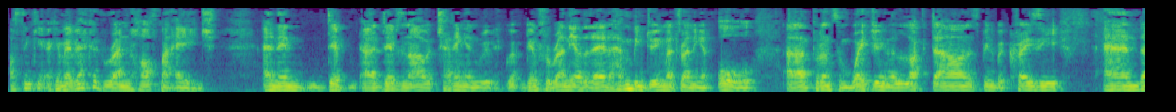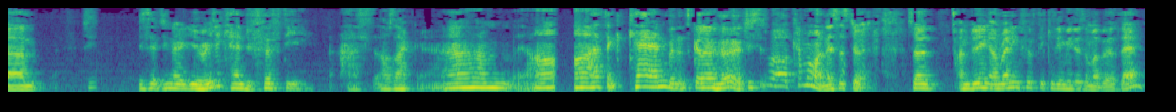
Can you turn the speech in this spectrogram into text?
was thinking, okay, maybe I could run half my age. And then Deb, uh, Debs and I were chatting and we were going for a run the other day and I haven't been doing much running at all. Uh, put on some weight during the lockdown. It's been a bit crazy. And, um, she said, you know, you really can do 50. I, was like, um, oh, I think I can, but it's going to hurt. She says, well, come on, let's just do it. So I'm doing, I'm running 50 kilometers on my birthday.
